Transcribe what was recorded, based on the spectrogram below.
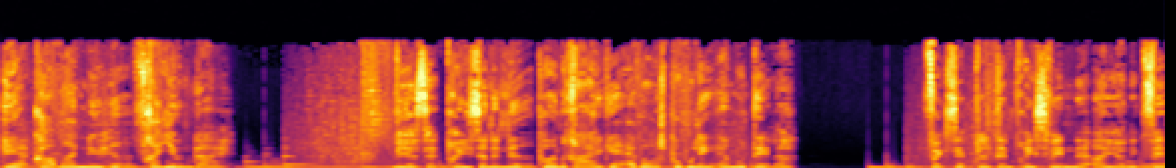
Her kommer en nyhed fra Hyundai. Vi har sat priserne ned på en række af vores populære modeller. For eksempel den prisvindende Ioniq 5,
